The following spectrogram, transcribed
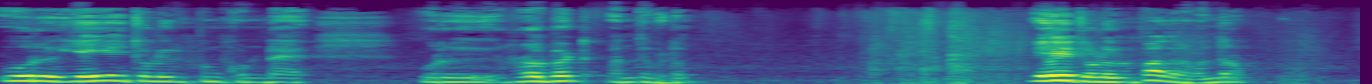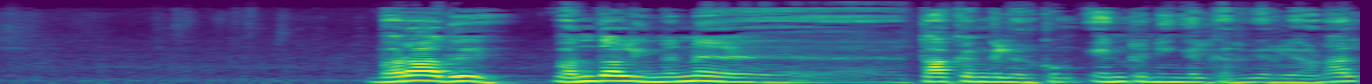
ஒரு ஏஐ தொழில்நுட்பம் கொண்ட ஒரு ரோபோட் வந்துவிடும். ஏஐ தொழில்நுட்பம் அதில் வந்துடும் வராது. வந்தால் என்னென்ன தாக்கங்கள் இருக்கும் என்று நீங்கள் கருவீர்களானால்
